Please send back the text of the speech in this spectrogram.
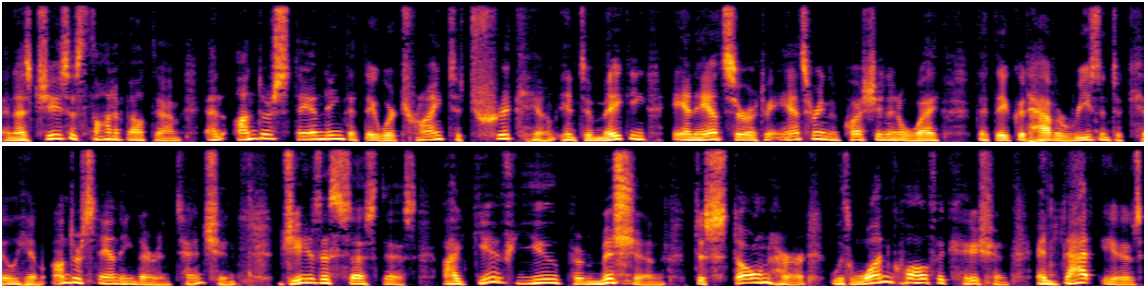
And as Jesus thought about them and understanding that they were trying to trick him into making an answer to answering the question in a way that they could have a reason to kill him, understanding their intention, Jesus says this I give you permission to stone her with one qualification, and that is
